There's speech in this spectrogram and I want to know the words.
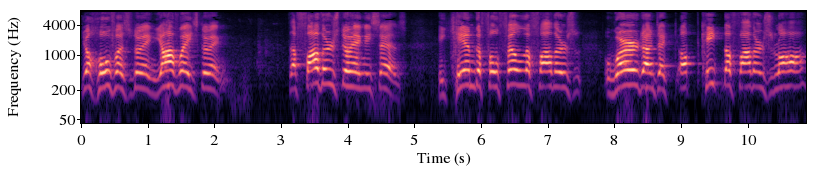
Jehovah's doing, Yahweh's doing, the Father's doing, he says. He came to fulfill the Father's word and to upkeep the Father's law,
